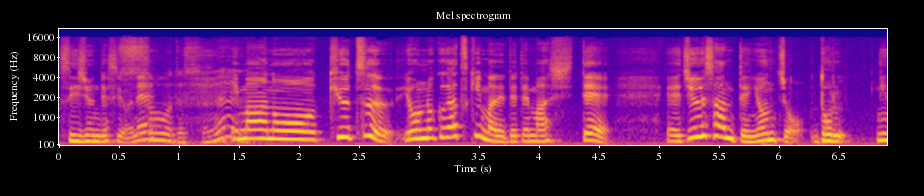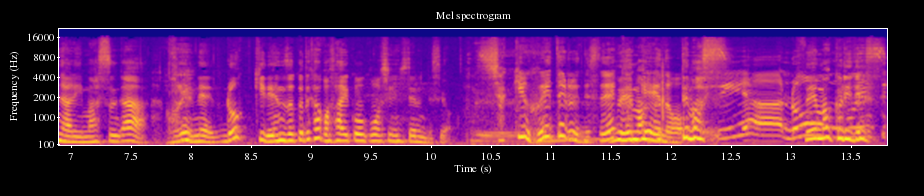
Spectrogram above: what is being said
水準ですよね。そうですね。今あの Q246 月期まで出てまして、えー、13.4兆ドルになりますがこれね6期連続で過去最高更新してるんですよ。借金増えてるんですね。増えまくってますいや増えまくりです。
